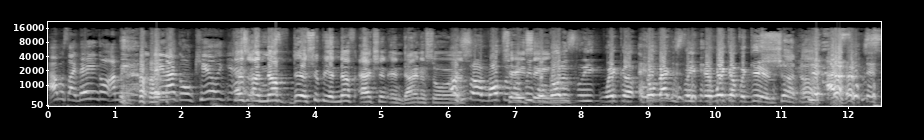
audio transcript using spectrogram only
I was like, they ain't gonna. I mean, they not gonna kill you. There's enough. There should be enough action in dinosaurs. I saw multiple people go to sleep, wake up, go back to sleep, and wake up again. Shut up. Yes.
